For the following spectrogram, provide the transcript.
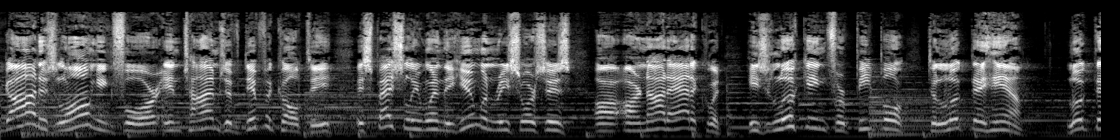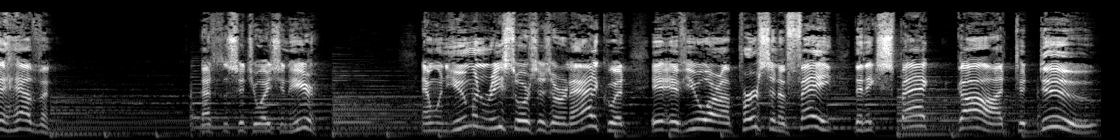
What God is longing for in times of difficulty, especially when the human resources are, are not adequate. He's looking for people to look to Him, look to heaven. That's the situation here. And when human resources are inadequate, if you are a person of faith, then expect God to do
